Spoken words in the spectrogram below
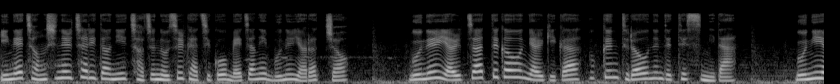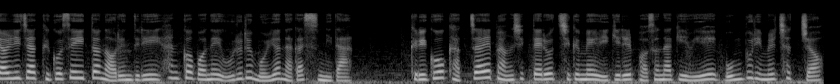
이내 정신을 차리더니 젖은 옷을 가지고 매장의 문을 열었죠. 문을 열자 뜨거운 열기가 후끈 들어오는 듯 했습니다. 문이 열리자 그곳에 있던 어른들이 한꺼번에 우르르 몰려 나갔습니다. 그리고 각자의 방식대로 지금의 위기를 벗어나기 위해 몸부림을 쳤죠.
